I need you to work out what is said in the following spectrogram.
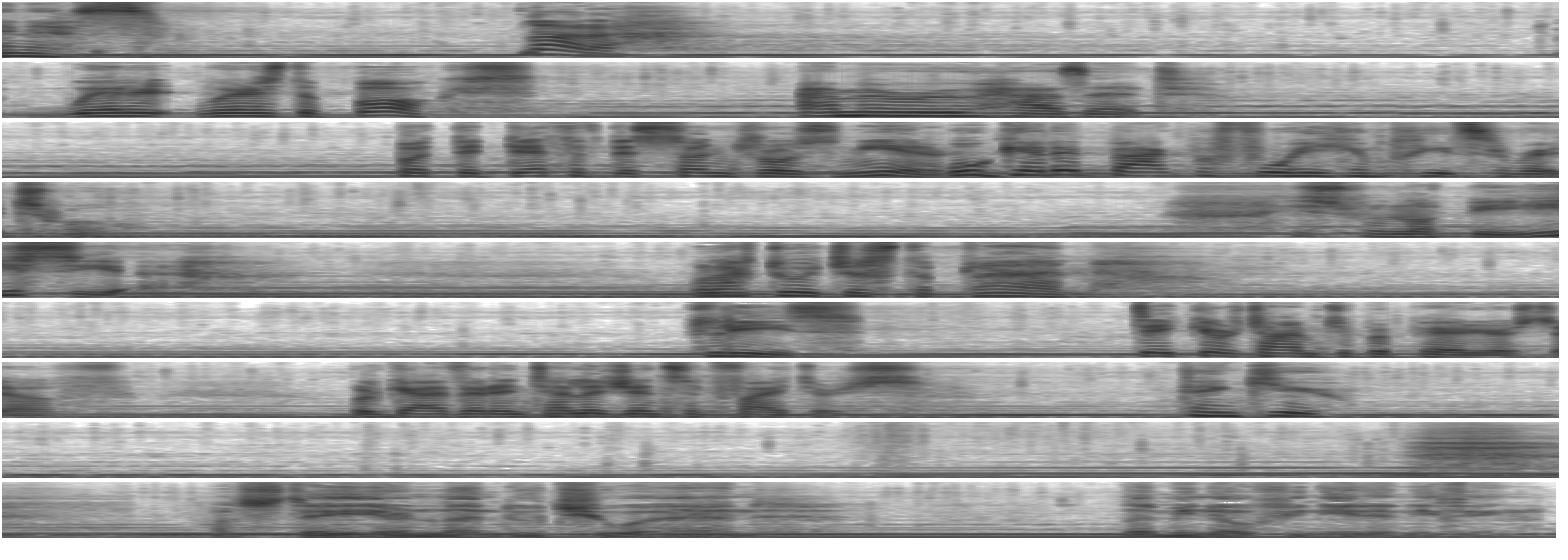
Highness. Lara. Where, where's the box? Amaru has it. But the death of the sun draws near. We'll get it back before he completes the ritual. This will not be easy. We'll have to adjust the plan. Please, take your time to prepare yourself. We'll gather intelligence and fighters. Thank you. Stay here and lend Uchu a hand. Let me know if you need anything.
